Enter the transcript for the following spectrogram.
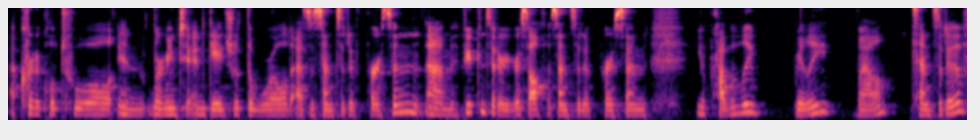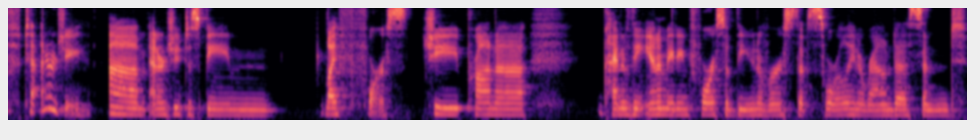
a critical tool in learning to engage with the world as a sensitive person. Um, if you consider yourself a sensitive person, you're probably really, well, sensitive to energy. Um, energy just being life force, chi, prana, kind of the animating force of the universe that's swirling around us and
